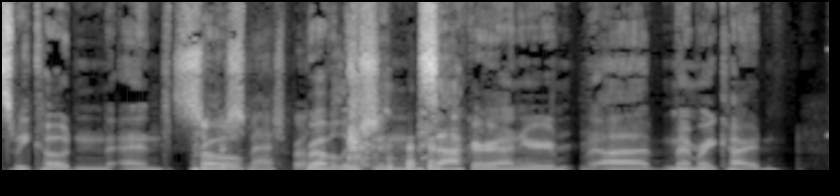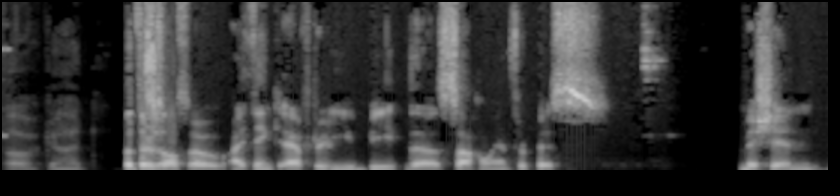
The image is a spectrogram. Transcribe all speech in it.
Sweet Suikoden and Super Pro, Smash Brothers. Pro Evolution Soccer on your uh, memory card. oh god But there's also, I think, after you beat the Sahelanthropus mission,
